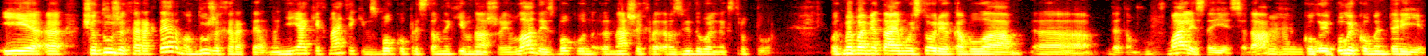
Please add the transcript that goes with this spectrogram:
І е, що дуже характерно, дуже характерно, ніяких натяків з боку представників нашої влади і з боку наших розвідувальних структур. От ми пам'ятаємо історію, яка була е, де там в Малі, здається, да? Коли були коментарі е,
